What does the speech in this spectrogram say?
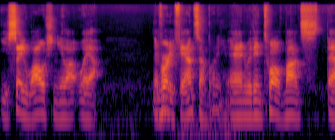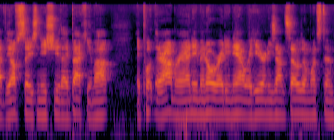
you see Walsh and you're like, wow, they've mm. already found somebody. And within 12 months, they have the off-season issue, they back him up, they put their arm around him, and already now we're here and he's unsettled and wants to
